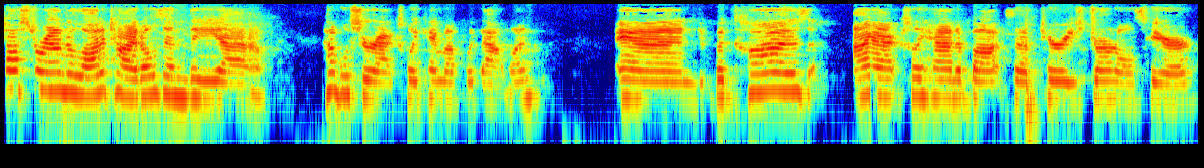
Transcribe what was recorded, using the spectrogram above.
Tossed around a lot of titles, and the uh, publisher actually came up with that one. And because I actually had a box of Terry's journals here,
